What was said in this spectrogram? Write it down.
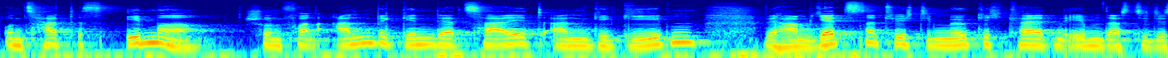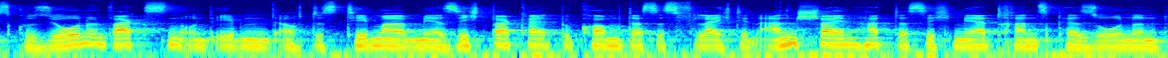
Uns hat es immer schon von Anbeginn der Zeit an gegeben. Wir haben jetzt natürlich die Möglichkeiten, eben, dass die Diskussionen wachsen und eben auch das Thema mehr Sichtbarkeit bekommt, dass es vielleicht den Anschein hat, dass sich mehr Transpersonen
